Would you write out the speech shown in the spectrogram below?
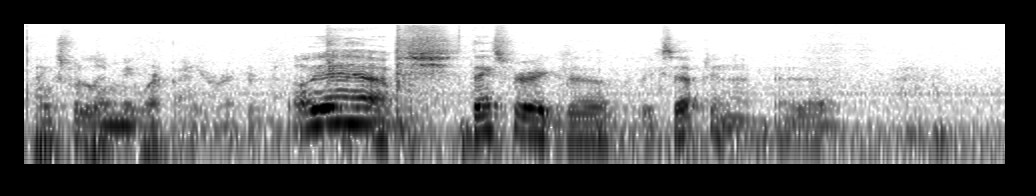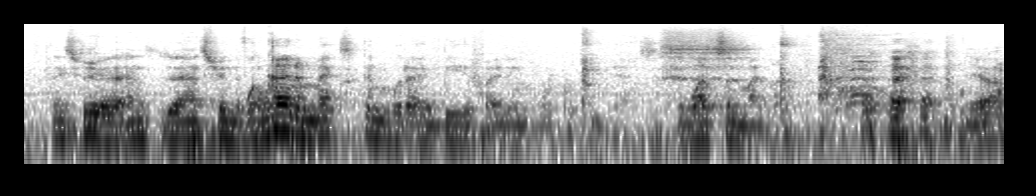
Thanks for letting me work on your record, man. Oh yeah, thanks for uh, accepting it. Uh, thanks for uh, an- answering the question. What phone kind of call. Mexican would I be if I didn't work with you guys? Once in my life. Yeah,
